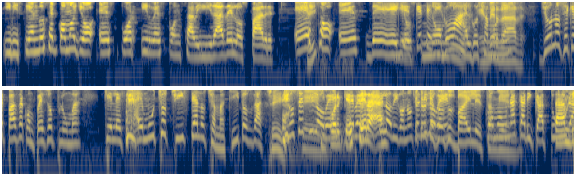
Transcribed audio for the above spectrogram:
y vistiéndose como yo, es por irresponsabilidad de los padres. Eso es de Y ellos. es que te no digo mía. algo, Chamonix. Yo no sé qué pasa con peso pluma, que les trae mucho chiste a los chamaquitos. O sea, Sí. no sé si lo ven. ¿por qué de verdad será? te lo digo, no sé Yo creo si que lo son ven sus bailes como también. una caricatura, También.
